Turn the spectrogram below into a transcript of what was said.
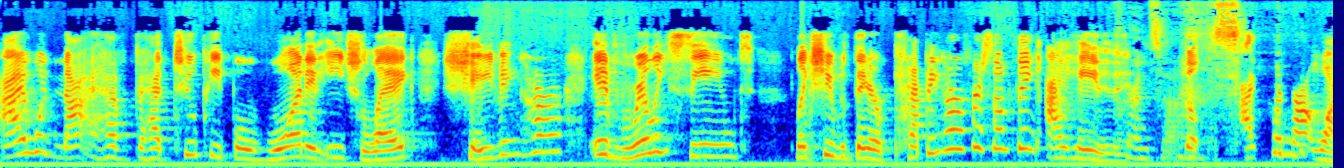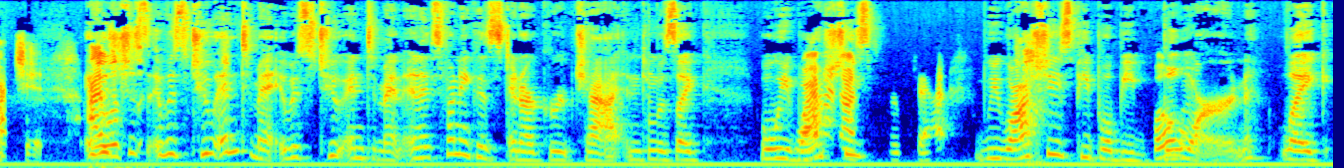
I would not have had two people, one at each leg, shaving her. It really seemed like she was they were prepping her for something. I hated it. Princess. I could not watch it. It I was, was just it was too intimate. It was too intimate, and it's funny because in our group chat, and was like, "Well, we watched these we watched these people be oh. born. Like,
